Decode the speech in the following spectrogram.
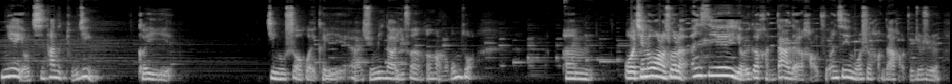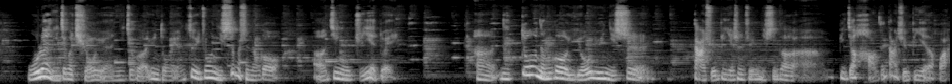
你也有其他的途径可以进入社会，可以呃寻觅到一份很好的工作。嗯，我前面忘了说了，NCA 有一个很大的好处，NCA 模式很大好处就是，无论你这个球员，你这个运动员，最终你是不是能够呃进入职业队，嗯，你都能够由于你是大学毕业，甚至于你是一个呃。比较好的大学毕业的话，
